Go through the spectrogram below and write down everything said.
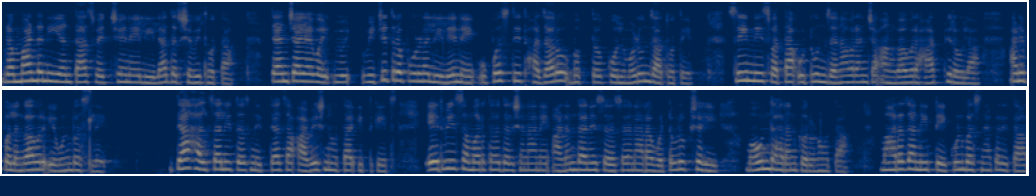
ब्रह्मांड नियंता स्वेच्छेने लीला दर्शवित होता. त्यांच्या या वै वि विचित्रपूर्ण लीलेने उपस्थित हजारो भक्त कोलमडून जात होते. श्रींनी स्वतः उठून जनावरांच्या अंगावर हात फिरवला आणि पलंगावर येऊन बसले. त्या हालचालीतच नित्याचा आवेश नव्हता इतकेच. एरवी समर्थ दर्शनाने आनंदाने सळसळणारा वटवृक्षही मौन धारण करून होता. महाराजांनी टेकून बसण्याकरिता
